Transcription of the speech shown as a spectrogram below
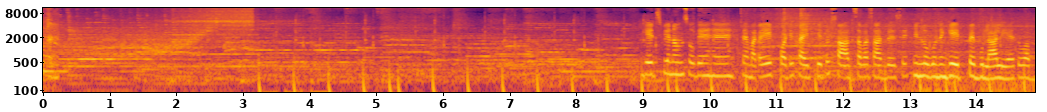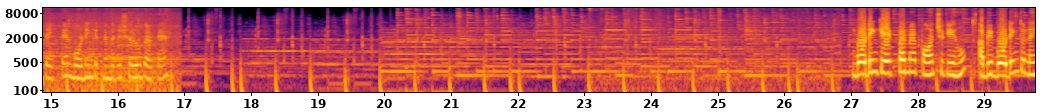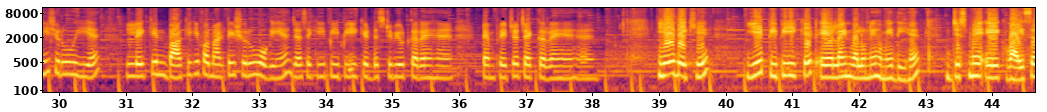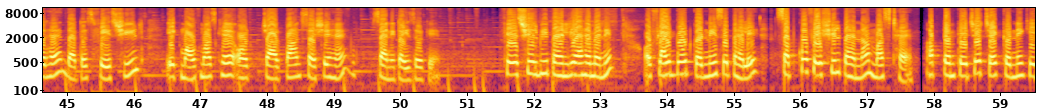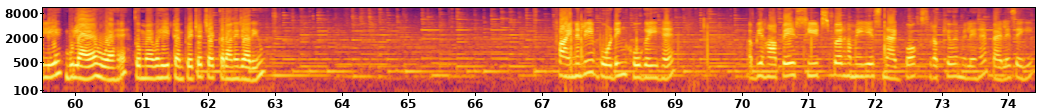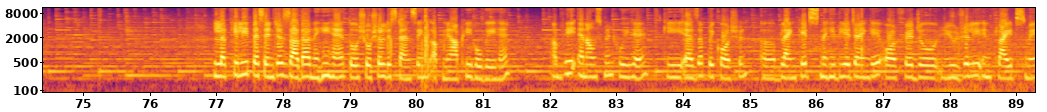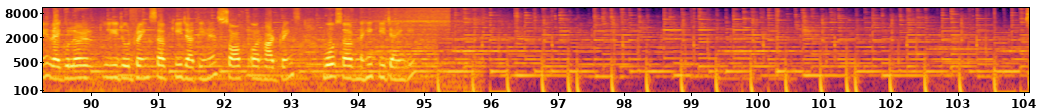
गेट्स भी अनाउंस हो गए हैं। हमारा एट फोर्टी फाइव के तो सात, सवा सात बजे से इन लोगों ने गेट पे बुला लिया है। तो अब देखते हैं बोर्डिंग कितने बजे शुरू करते हैं। बोर्डिंग गेट पर मैं पहुँच चुकी हूँ। अभी बोर्डिंग तो नहीं शुरू हुई है, लेकिन बाकी की फॉर्मेलिटी शुरू हो गई हैं। जैसे कि पीपीई किट डिस्ट्रीब्यूट कर रहे हैं टेम्परेचर चेक कर रहे हैं। ये देखिए, ये पीपीई किट एयरलाइन वालों ने हमें दी है, जिसमें एक वाइसर है दैट इज़ फेस शील्ड एक माउथ मास्क है और चार पाँच सैशे हैं सैनिटाइज़र के। फेस शील्ड भी पहन लिया है मैंने और फ़्लाइट बोर्ड करने से पहले सबको फेस शील्ड पहनना मस्ट है। अब टेम्परेचर चेक करने के लिए बुलाया हुआ है तो मैं वही टेम्परेचर चेक कराने जा रही हूँ। फाइनली बोर्डिंग हो गई है। अब यहाँ पे सीट्स पर हमें ये स्नैक बॉक्स रखे हुए मिले हैं, पहले से ही। लकीली पैसेंजर्स ज़्यादा नहीं हैं तो सोशल डिस्टेंसिंग अपने आप ही हो गई है। अभी अनाउंसमेंट हुई है कि एज अ प्रिकॉशन ब्लैंकेट्स नहीं दिए जाएँगे और फिर जो यूजुअली इन फ्लाइट्स में रेगुलरली जो ड्रिंक्स सर्व की जाती हैं सॉफ्ट और हार्ड ड्रिंक्स वो सर्व नहीं की जाएँगी।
